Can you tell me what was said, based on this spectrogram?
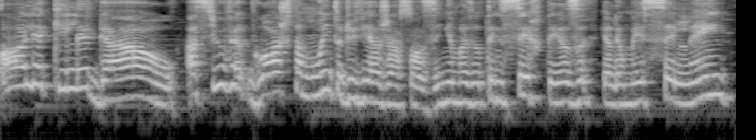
Olha que legal! A Silvia gosta muito de viajar sozinha, mas eu tenho certeza que ela é uma excelente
